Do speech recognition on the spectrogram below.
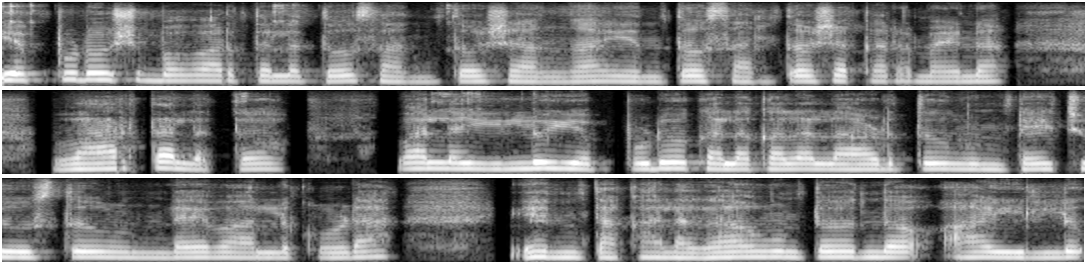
ఎప్పుడూ శుభవార్తలతో సంతోషంగా ఎంతో సంతోషకరమైన వార్తలతో వాళ్ళ ఇల్లు ఎప్పుడూ కలకలలాడుతూ ఉంటే చూస్తూ ఉండే వాళ్ళు కూడా ఎంత కలగా ఉంటుందో ఆ ఇల్లు.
